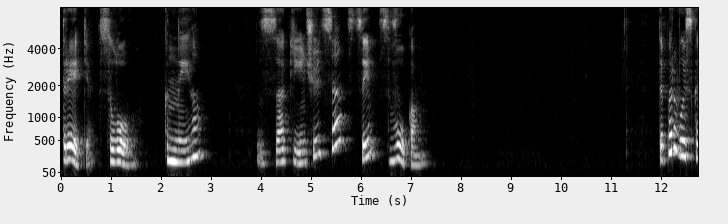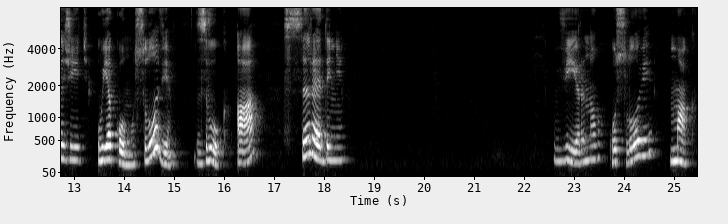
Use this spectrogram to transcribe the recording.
Третє слово книга закінчується з цим звуком. Тепер ви скажіть, у якому слові звук А всередині? Вірно, у слові мак.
